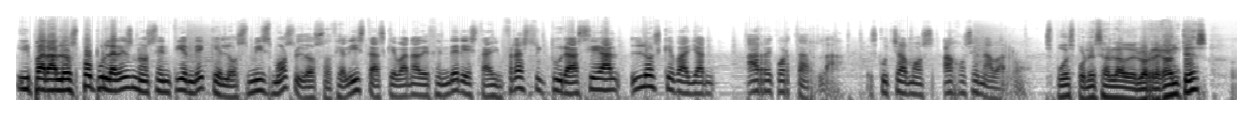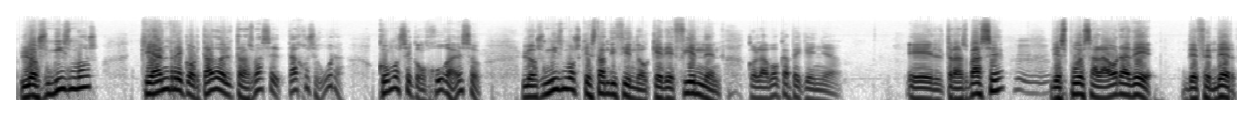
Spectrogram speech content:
Y para los populares no se entiende que los mismos, los socialistas que van a defender esta infraestructura, sean los que vayan a recortarla. Escuchamos a José Navarro. Después ponerse al lado de los regantes, los mismos que han recortado el trasvase Tajo Segura. ¿Cómo se conjuga eso? Los mismos que están diciendo que defienden con la boca pequeña el trasvase, después a la hora de defender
